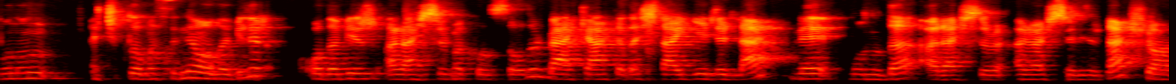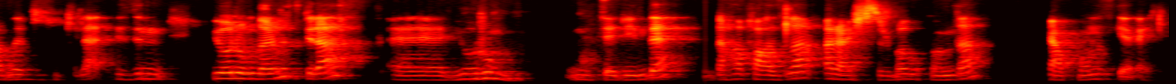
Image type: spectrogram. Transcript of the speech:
Bunun açıklaması ne olabilir? O da bir araştırma konusu olur. Belki arkadaşlar gelirler ve bunu da araştır, araştırırlar. Şu anda bizimkiler, bizim yorumlarımız biraz e, yorum niteliğinde daha fazla araştırma bu konuda yapmamız gerek.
